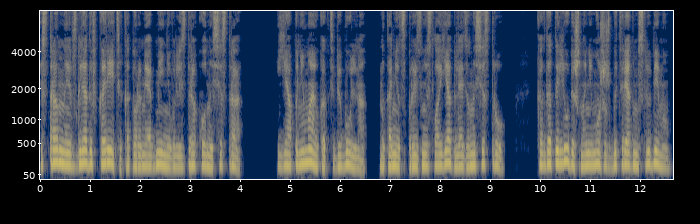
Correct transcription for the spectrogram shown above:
и странные взгляды в карете, которыми обменивались дракон и сестра. «Я понимаю, как тебе больно», — наконец произнесла я, глядя на сестру. «Когда ты любишь, но не можешь быть рядом с любимым.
